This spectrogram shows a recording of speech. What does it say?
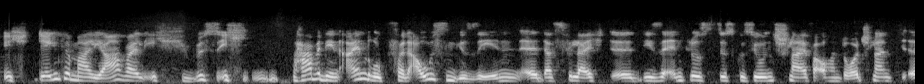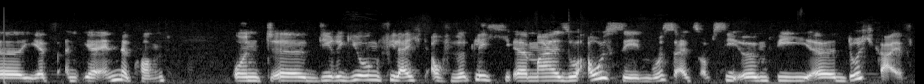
ich denke mal ja, weil ich, ich habe den Eindruck von außen gesehen, äh, dass vielleicht äh, diese Endlos-Diskussionsschleife auch in Deutschland äh, jetzt an ihr Ende kommt und die Regierung vielleicht auch wirklich mal so aussehen muss, als ob sie irgendwie durchgreift.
